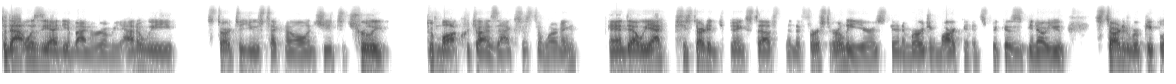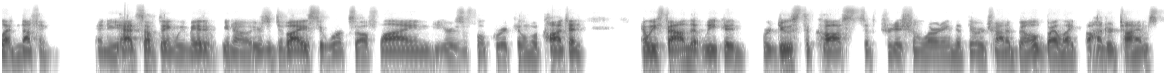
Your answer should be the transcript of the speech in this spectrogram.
so that was the idea behind Rumie how do we start to use technology to truly democratize access to learning. And uh, we actually started doing stuff in the first early years in emerging markets because you know you started where people had nothing. And you had something we made it you know here's a device it works offline here's a full curriculum of content. And we found that we could reduce the costs of traditional learning that they were trying to build by like 100 times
